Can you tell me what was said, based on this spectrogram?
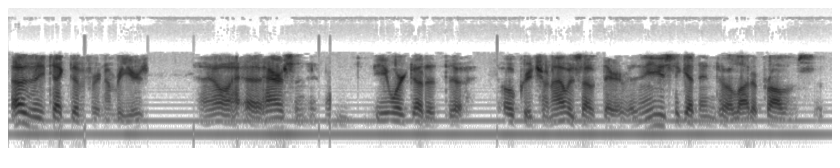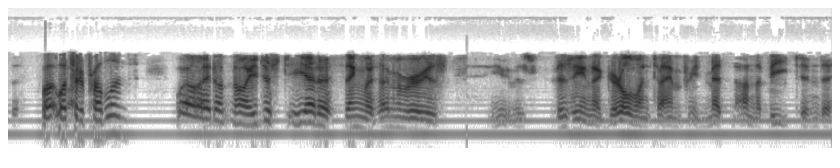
I was a detective for a number of years. I know uh, Harrison, he worked out at uh, Oak Ridge when I was out there, and he used to get into a lot of problems. What, what sort of problems? Well, I don't know. He just he had a thing with. I remember he was he was visiting a girl one time. He'd met on the beat and uh,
